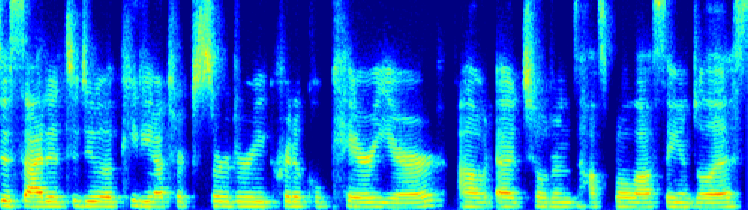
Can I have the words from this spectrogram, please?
decided to do a pediatric surgery critical care year out at Children's Hospital Los Angeles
